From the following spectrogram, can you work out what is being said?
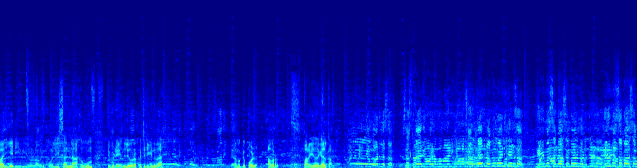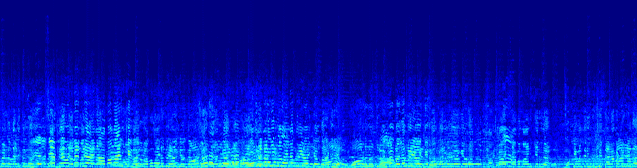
വലിയ രീതിയിലുള്ള ഒരു പോലീസ് സന്നാഹവും ഇവിടെ നിലയുറപ്പിച്ചിരിക്കുന്നത്. നമുക്കിപ്പോൾ അവർ പറയുന്നത് കേൾക്കാം. സർക്കാരിനെ അപമാനിക്കുകയാണ് സാർ. നിയമസഭാ സമ്മേളനം നിയമസഭാ സമ്മേളനം നടക്കുമ്പോൾ അപമാനിക്കരുത്. സാർ, അപമാനിക്കരുത്. ബലം പ്രയോഗിക്കാൻ പാടില്ല. നിങ്ങൾ ബലം പ്രയോഗിക്കരുത്. സർക്കാരിനെ അപമാനിക്കരുത്. മുഖ്യമന്ത്രി ഈ വിഷയത്തിൽ ഇടപെടരുത്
